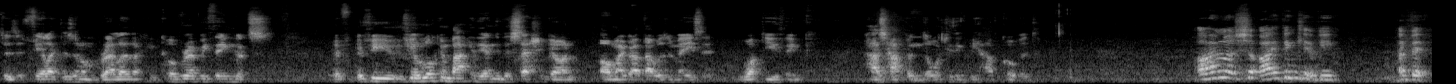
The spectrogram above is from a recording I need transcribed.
does it feel like there's an umbrella that can cover everything? That's if, if you if you're looking back at the end of the session, going, "Oh my god, that was amazing." What do you think has happened, or what do you think we have covered? I'm not sure. I think it would be a bit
